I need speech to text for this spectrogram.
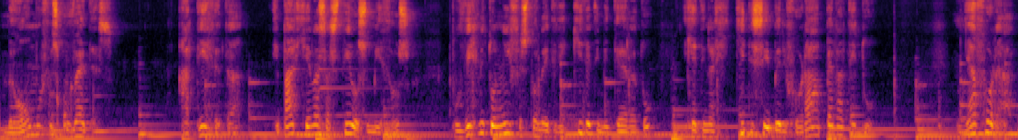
με όμορφες κουβέντες. Αντίθετα υπάρχει ένας αστείος μύθος που δείχνει τον ύφεστο να εκδικείται τη μητέρα του για την αρχική της συμπεριφορά απέναντί του. Μια φορά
